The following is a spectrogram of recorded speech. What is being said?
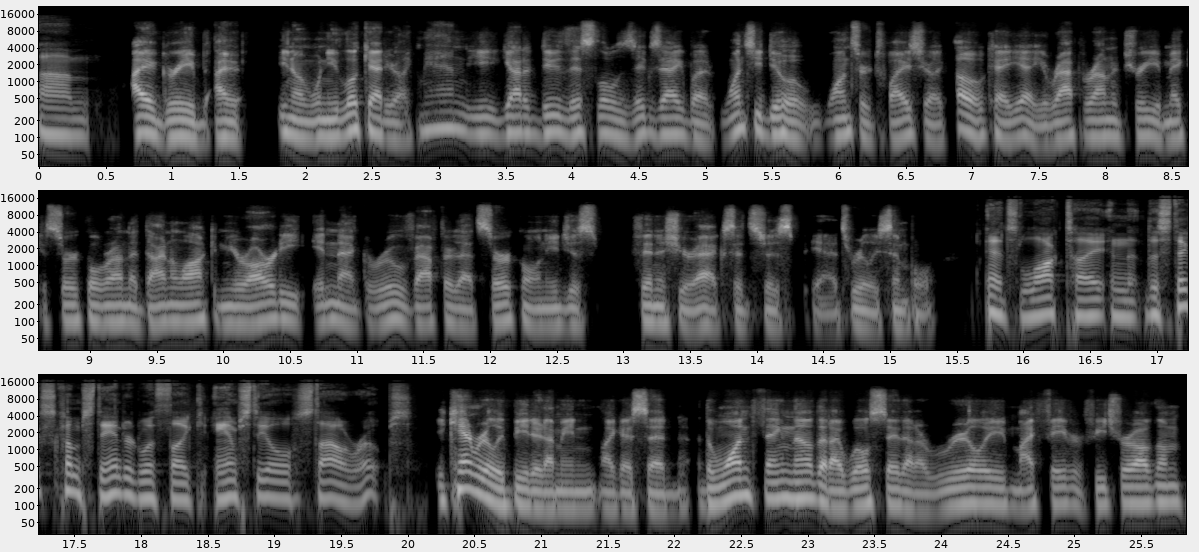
Um, I agree. I you know, when you look at it, you're like, man, you got to do this little zigzag. But once you do it once or twice, you're like, oh, okay, yeah. You wrap around a tree, you make a circle around the Dynalock, and you're already in that groove after that circle, and you just finish your X. It's just, yeah, it's really simple. It's Loctite, and the sticks come standard with like Amsteel style ropes. You can't really beat it. I mean, like I said, the one thing though that I will say that I really my favorite feature of them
